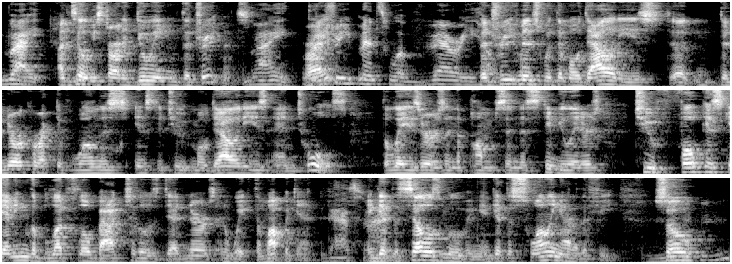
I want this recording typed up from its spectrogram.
Right, until we started doing the treatments right, Right? The treatments were very. the helpful. treatments with the modalities the, the neurocorrective wellness institute modalities and tools the lasers and the pumps and the stimulators to focus getting the blood flow back to those dead nerves and wake them up again That's right. and get the cells moving and get the swelling out of the feet. So mm-hmm.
